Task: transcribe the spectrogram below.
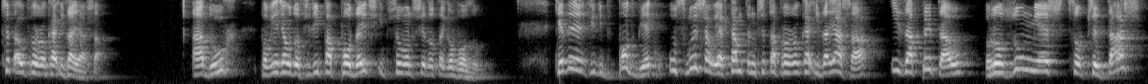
czytał proroka Izajasza. A duch powiedział do Filipa: Podejdź i przyłącz się do tego wozu. Kiedy Filip podbiegł, usłyszał, jak tamten czyta proroka Izajasza i zapytał: Rozumiesz, co czytasz?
